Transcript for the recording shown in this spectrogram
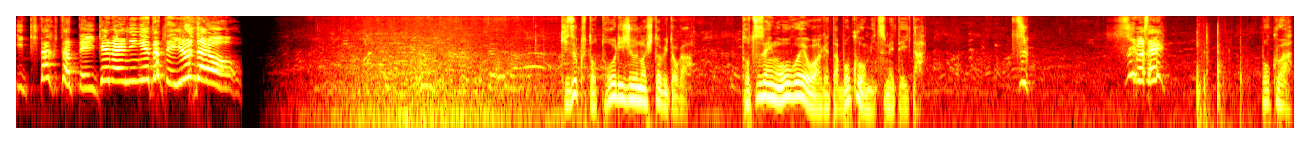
行きたくたって行けない人間だっているんだよ気づくと通り中の人々が突然大声を上げた僕を見つめていた。すすいません。僕は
